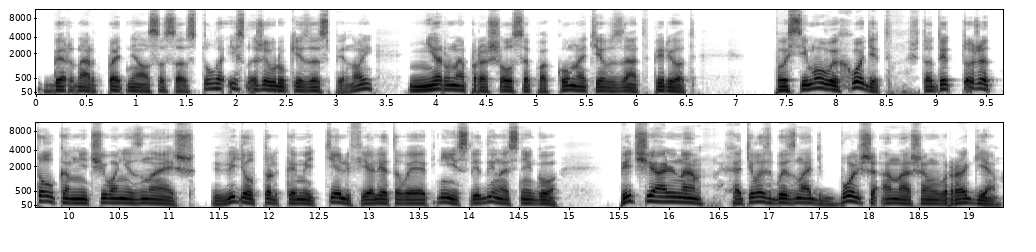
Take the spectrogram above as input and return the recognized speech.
Бернард поднялся со стула и, сложив руки за спиной, — нервно прошелся по комнате взад-вперед. «По всему выходит, что ты тоже толком ничего не знаешь. Видел только метель, фиолетовые окни и следы на снегу. Печально. Хотелось бы знать больше о нашем враге».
